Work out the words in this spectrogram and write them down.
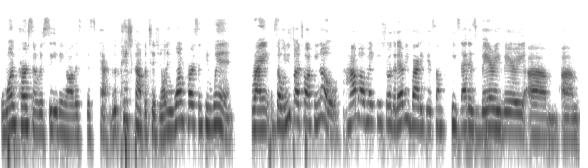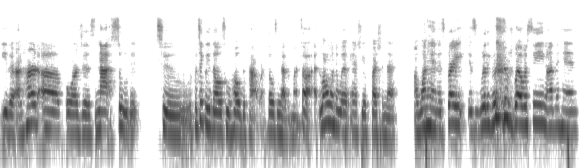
one person receiving all this this cap, the pitch competition, only one person can win, right? So when you start talking, no, how about making sure that everybody gets some piece that is very, very um, um, either unheard of or just not suited to particularly those who hold the power, those who have the money. So long-winded way of answering your question that on one hand, it's great, it's really, really well received. On the other hand,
